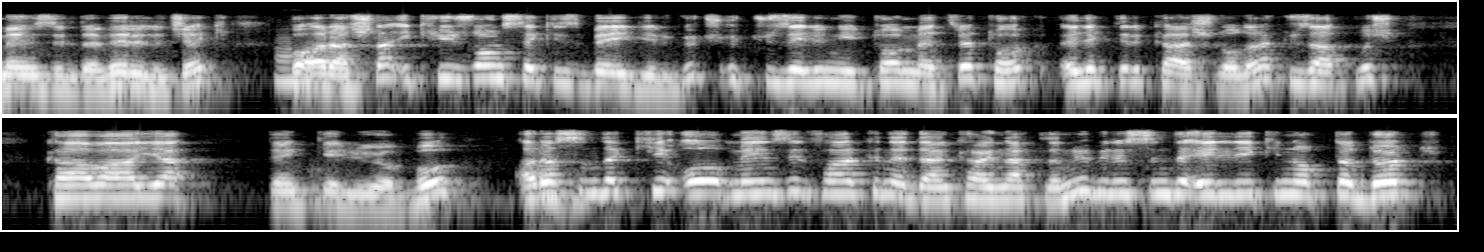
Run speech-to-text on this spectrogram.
menzilde verilecek bu araçlar 218 beygir güç, 350 Nm tork, elektrik karşılığı olarak 160 kW'ya denk geliyor bu. Arasındaki o menzil farkı neden kaynaklanıyor? Birisinde 52.4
